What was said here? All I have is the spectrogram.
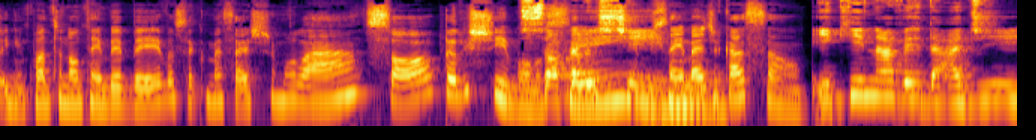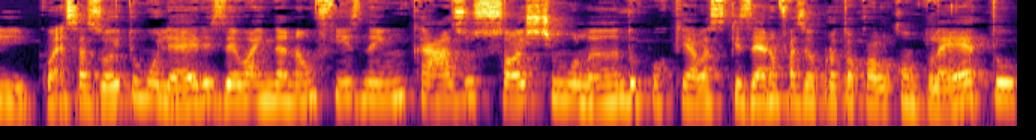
enquanto não tem bebê, você começar a estimular só pelo estímulo. Só sem, pelo estímulo. Sem medicação. E que, na verdade, com essas oito mulheres, eu ainda não fiz nenhum caso só estimulando, porque elas quiseram fazer o protocolo completo,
